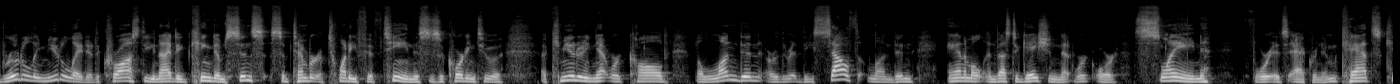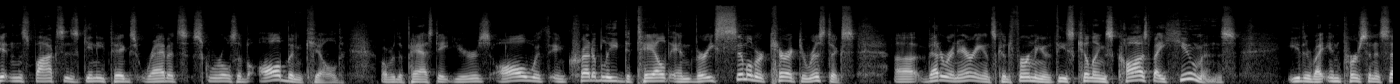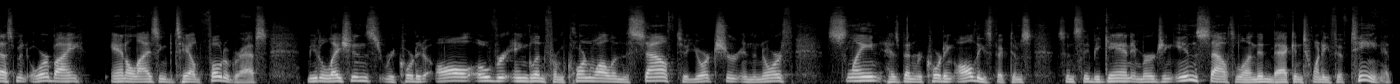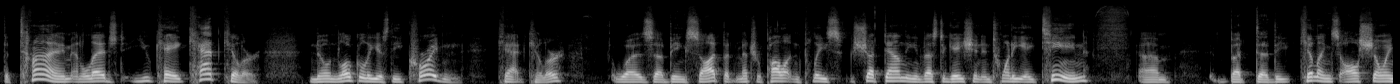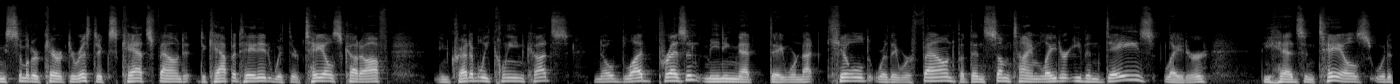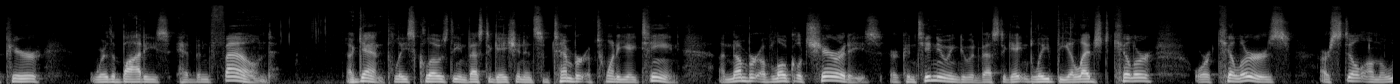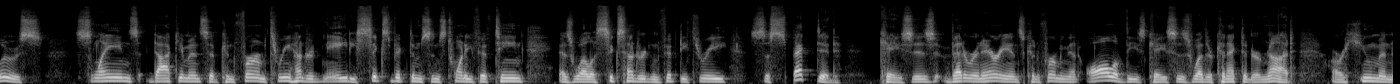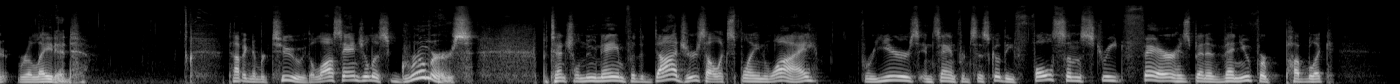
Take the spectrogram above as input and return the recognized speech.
brutally mutilated across the United Kingdom since September of 2015. This is according to a, a community network called the London or the, the South London Animal Investigation Network, or SLAIN for its acronym. Cats, kittens, foxes, guinea pigs, rabbits, squirrels have all been killed over the past eight years, all with incredibly detailed and very similar characteristics. Uh, veterinarians confirming that these killings caused by humans, either by in person assessment or by analyzing detailed photographs, Mutilations recorded all over England from Cornwall in the south to Yorkshire in the north. SLAIN has been recording all these victims since they began emerging in South London back in 2015. At the time, an alleged UK cat killer, known locally as the Croydon cat killer, was uh, being sought, but Metropolitan Police shut down the investigation in 2018. Um, but uh, the killings all showing similar characteristics. Cats found decapitated with their tails cut off, incredibly clean cuts, no blood present, meaning that they were not killed where they were found, but then sometime later, even days later, the heads and tails would appear where the bodies had been found. Again, police closed the investigation in September of 2018. A number of local charities are continuing to investigate and believe the alleged killer or killers are still on the loose. SLAIN's documents have confirmed 386 victims since 2015, as well as 653 suspected cases. Veterinarians confirming that all of these cases, whether connected or not, are human related. Topic number two the Los Angeles Groomers. Potential new name for the Dodgers. I'll explain why. For years in San Francisco, the Folsom Street Fair has been a venue for public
